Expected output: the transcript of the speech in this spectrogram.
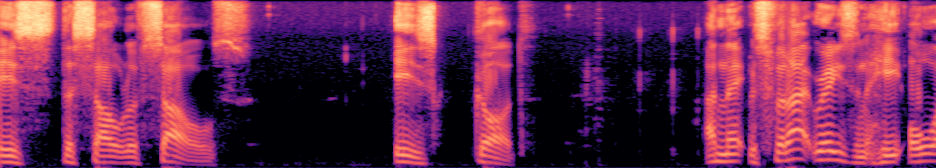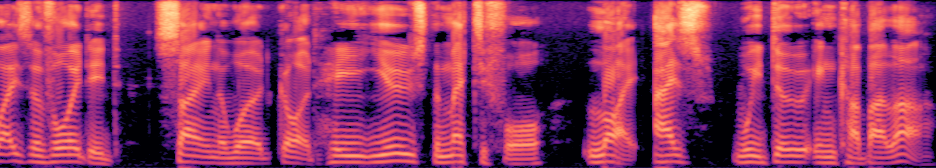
is the soul of souls, is God. And it was for that reason he always avoided saying the word God. He used the metaphor light, as we do in Kabbalah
